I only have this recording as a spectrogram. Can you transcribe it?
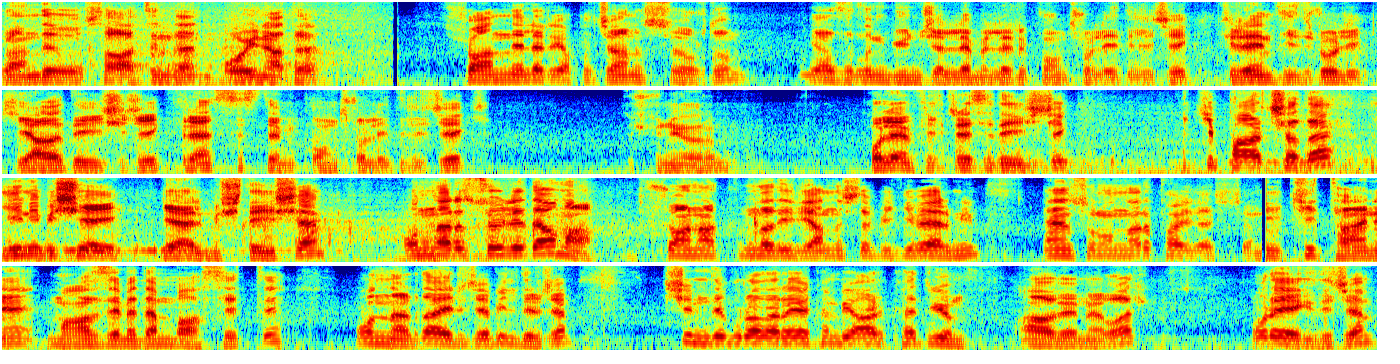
randevu saatinden oynadı. Şu an neler yapacağını sordum. Yazılım güncellemeleri kontrol edilecek. Fren hidrolik yağı değişecek. Fren sistemi kontrol edilecek. Düşünüyorum. Polen filtresi değişecek. İki parçada yeni bir şey gelmiş değişen. Onları söyledi ama şu an aklımda değil. Yanlış da bilgi vermeyeyim. En son onları paylaşacağım. İki tane malzemeden bahsetti. Onları da ayrıca bildireceğim. Şimdi buralara yakın bir Arkadyum AVM var. Oraya gideceğim.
